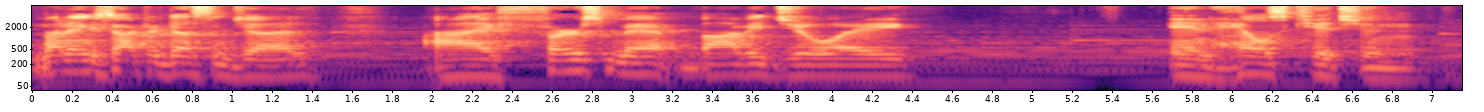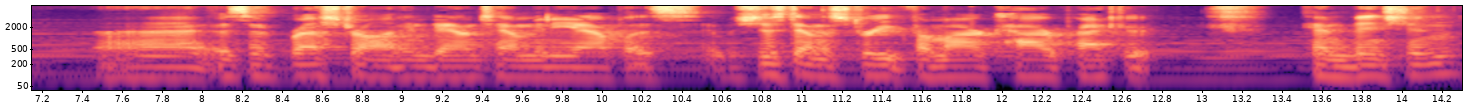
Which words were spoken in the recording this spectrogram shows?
My name is Dr. Dustin Judd. I first met Bobbi Joy in Hell's Kitchen. Uh, it's a restaurant in downtown Minneapolis. It was just down the street from our chiropractic convention.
